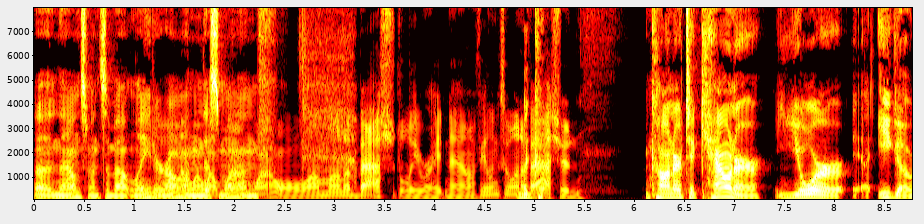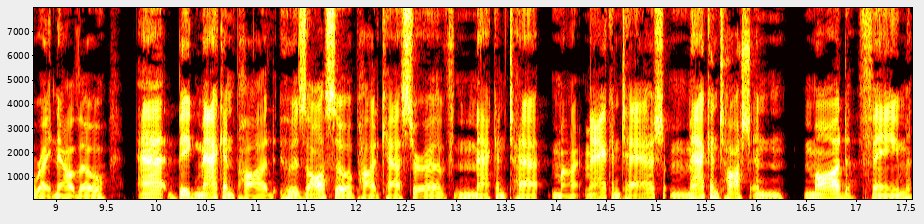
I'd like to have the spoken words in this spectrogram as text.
uh, announcements about later on this month. Wow, I'm unabashedly right now. Feeling so unabashed. Connor, to counter your uh, ego right now, though, at Big Macinpod, who is also a podcaster of Macintosh, Macintosh, Macintosh and Mod fame,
